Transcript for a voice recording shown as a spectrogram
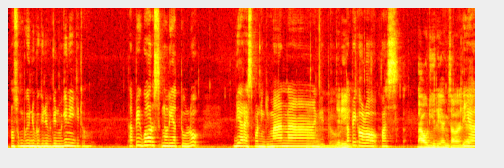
langsung begini begini begini begini gitu tapi gue harus ngeliat dulu dia responnya gimana gitu jadi- tapi kalau pas Tahu diri ya misalnya dia Iya.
